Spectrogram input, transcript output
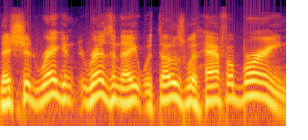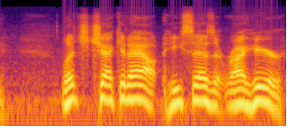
that should reg- resonate with those with half a brain. Let's check it out. He says it right here.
